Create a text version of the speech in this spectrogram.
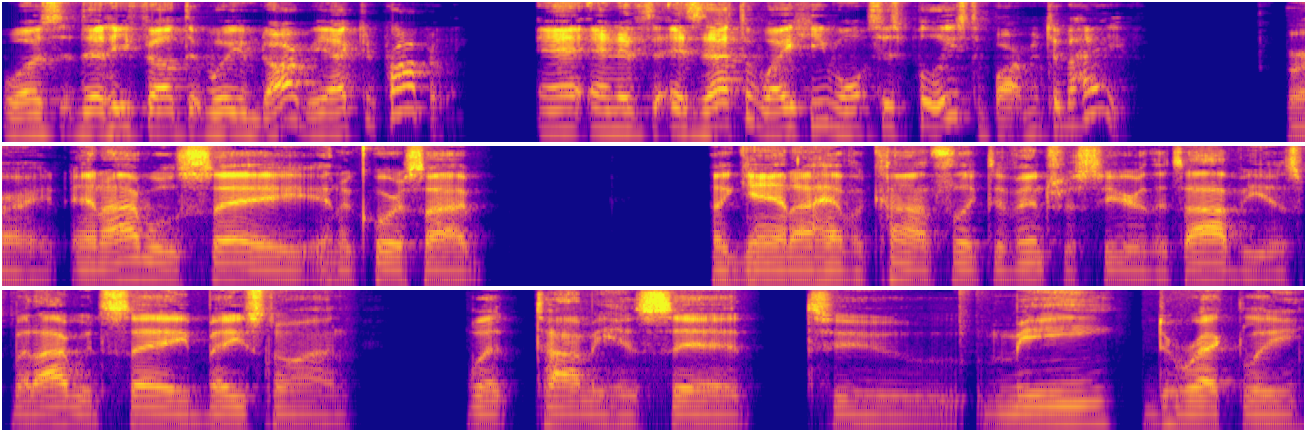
was that he felt that William Darby acted properly, and, and if is that the way he wants his police department to behave? Right, and I will say, and of course, I again I have a conflict of interest here that's obvious, but I would say based on what Tommy has said to me directly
